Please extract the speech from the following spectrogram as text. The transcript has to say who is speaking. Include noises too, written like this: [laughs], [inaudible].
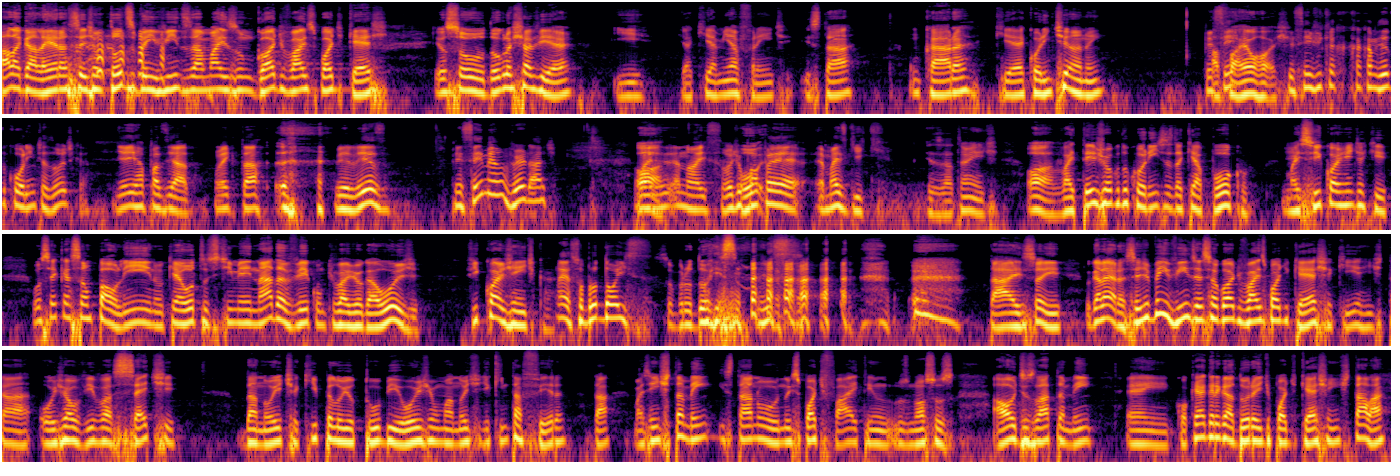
Speaker 1: Fala galera, sejam todos bem-vindos a mais um God Vibes Podcast. Eu sou o Douglas Xavier e, aqui à minha frente está um cara que é corintiano, hein?
Speaker 2: Pensei,
Speaker 1: Rafael Rocha.
Speaker 2: pensei em vir com a com a camiseta do Corinthians hoje, cara. E aí, rapaziada? Como é que tá? [laughs] Beleza? Pensei mesmo, verdade.
Speaker 1: Ó,
Speaker 2: Mas é nóis. Hoje o
Speaker 1: o-
Speaker 2: papo é, é mais geek.
Speaker 1: exatamente. Ó, vai ter jogo do Corinthians daqui a pouco, mas fica com a gente aqui. Você que é São Paulino, que é outros times aí, nada a ver com o que vai jogar hoje, fica com a gente, cara.
Speaker 2: É, sobrou dois.
Speaker 1: Sobrou dois. [laughs] Tá, isso aí. Galera, sejam bem-vindos. Esse é o God Vibes Podcast aqui. A gente tá hoje ao vivo às 7 da noite aqui pelo YouTube. Hoje é uma noite de quinta-feira, tá? Mas a gente também está no, no Spotify, tem os nossos áudios lá também. É, em qualquer agregador aí de podcast, a gente tá lá.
